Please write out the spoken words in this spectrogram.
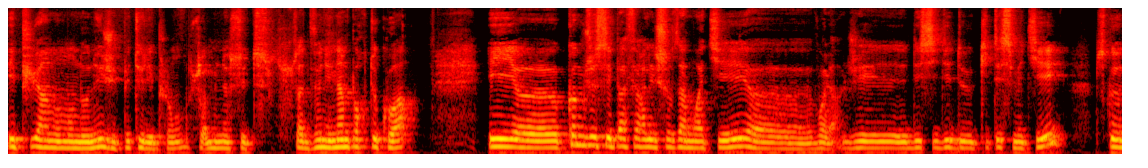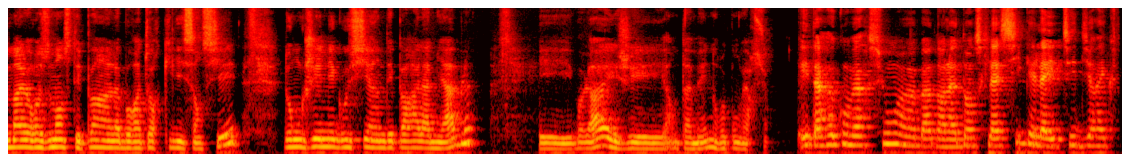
Et puis à un moment donné, j'ai pété les plombs. Ça, devenait n'importe quoi. Et euh, comme je ne sais pas faire les choses à moitié, euh, voilà, j'ai décidé de quitter ce métier parce que malheureusement, ce n'était pas un laboratoire qui licenciait. Donc j'ai négocié un départ à l'amiable, et voilà, et j'ai entamé une reconversion. Et ta reconversion euh, ben, dans la danse classique, elle a été directe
